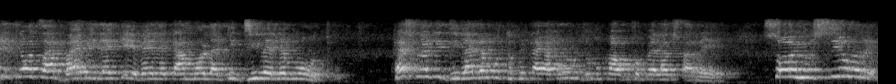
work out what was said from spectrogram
ke tlo tsa bible ke e beele ka mola ke dile le motho seno ke dila le motho ke tla ya ko modimo ka o kgopela tshwarelo so you see gore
